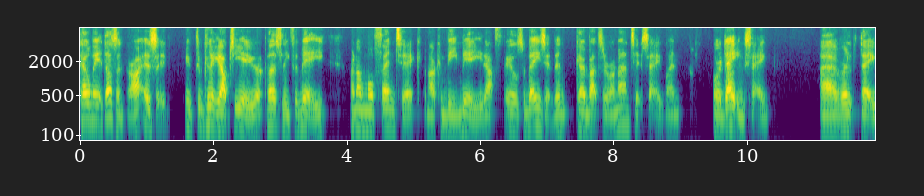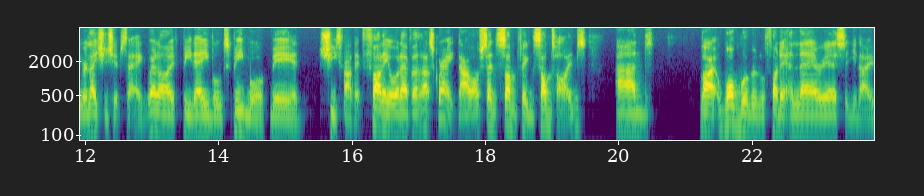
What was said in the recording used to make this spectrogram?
Tell me it doesn't, right? It's, it's completely up to you. Personally, for me, when I'm authentic and I can be me, that feels amazing. Then going back to the romantic setting, when or a dating setting, uh, dating relationship setting, when I've been able to be more of me and she's found it funny or whatever, that's great. Now I've said something sometimes and like one woman will find it hilarious and you know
